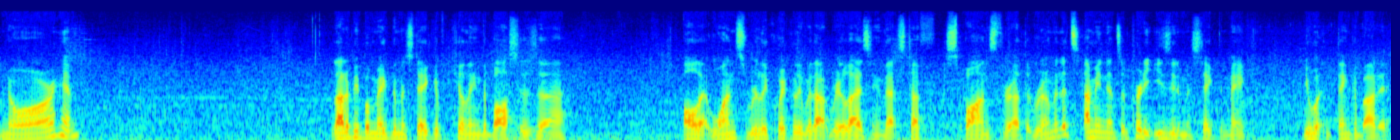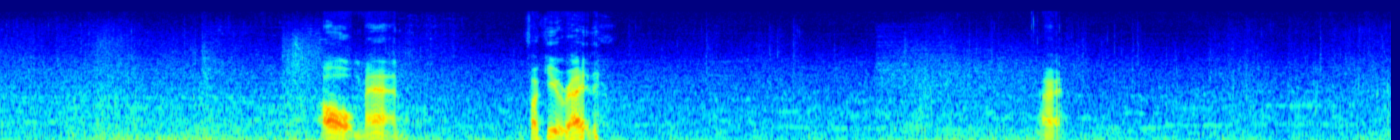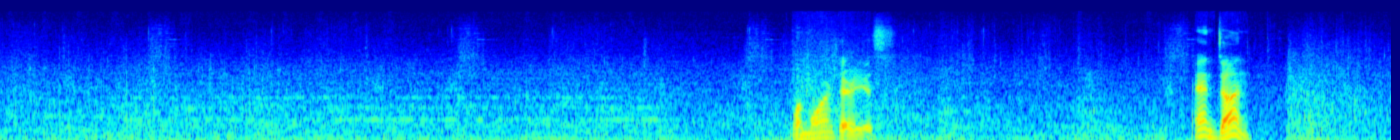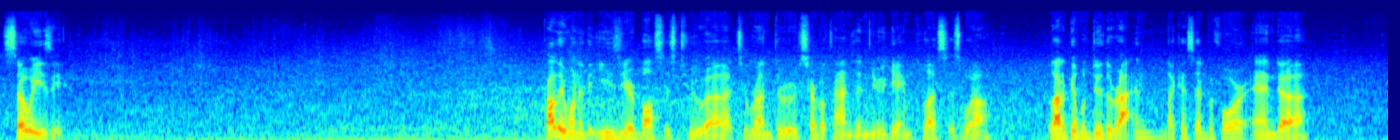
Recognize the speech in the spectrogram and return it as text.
Nor him. A lot of people make the mistake of killing the bosses uh, all at once really quickly without realizing that stuff spawns throughout the room. And it's, I mean, it's a pretty easy mistake to make. You wouldn't think about it. Oh, man. Fuck you, right? more. There he is. And done. So easy. Probably one of the easier bosses to uh, to run through several times in New Game Plus as well. A lot of people do the Rotten, like I said before, and uh,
